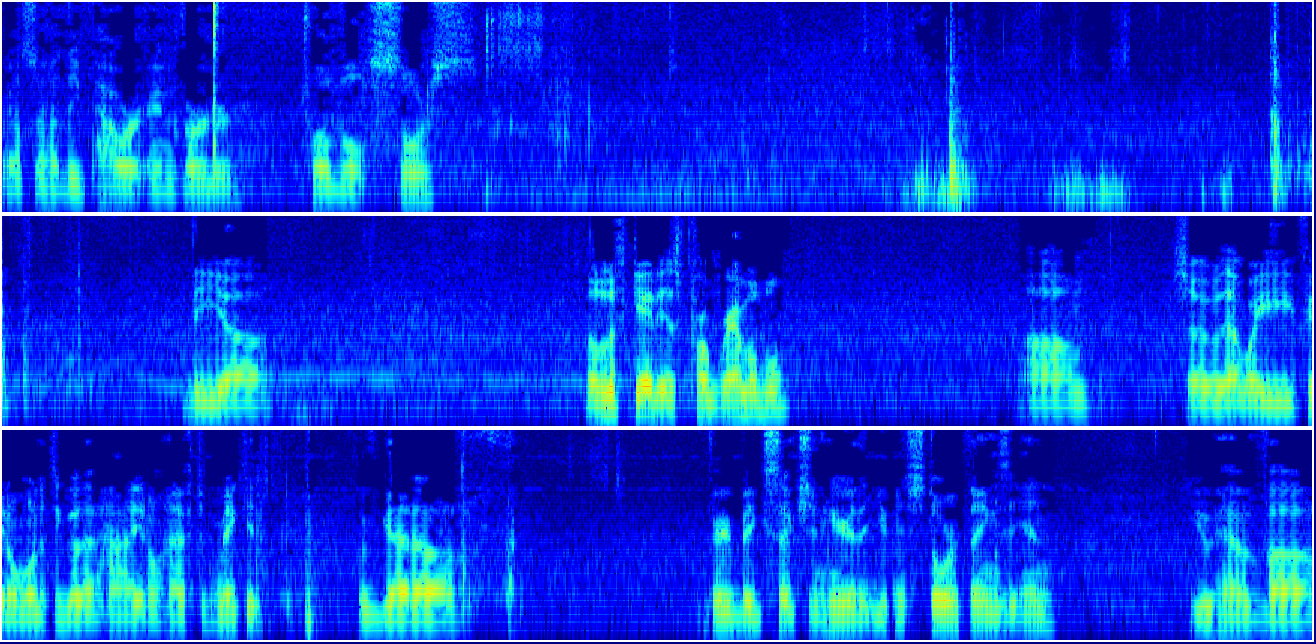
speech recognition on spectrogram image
we also have the power inverter, 12 volt source. The uh, the lift gate is programmable, um, so that way if you don't want it to go that high, you don't have to make it. We've got a very big section here that you can store things in. You have uh,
